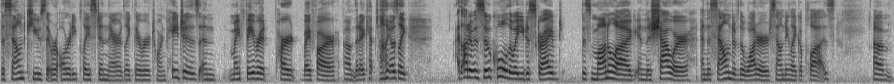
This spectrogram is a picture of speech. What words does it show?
the sound cues that were already placed in there. Like there were torn pages, and my favorite part by far um, that I kept telling, I was like, I thought it was so cool the way you described this monologue in the shower and the sound of the water sounding like applause. Um,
